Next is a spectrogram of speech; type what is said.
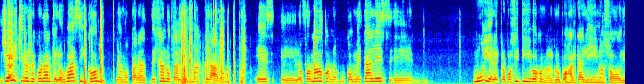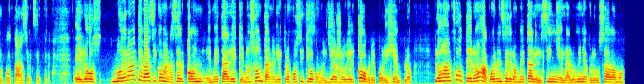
Yo les quiero recordar que los básicos, digamos, para dejarlo tal vez más claro, es eh, los formados con, metales eh, muy electropositivos, como los grupos alcalinos, sodio, potasio, etc. Eh, los moderadamente básicos van a ser con eh, metales que no son tan electropositivos como el hierro y el cobre, por ejemplo. Los anfóteros, acuérdense de los metales, el zinc y el aluminio que lo usábamos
